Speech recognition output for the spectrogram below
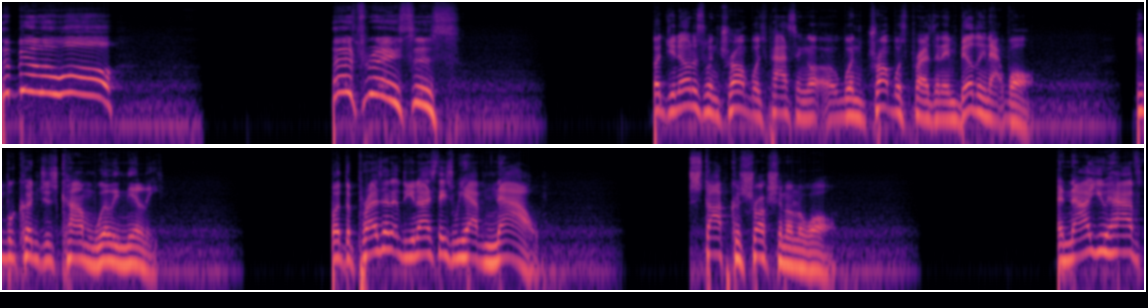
To build a wall. That's racist. But you notice when Trump was passing, uh, when Trump was president and building that wall, people couldn't just come willy nilly. But the president of the United States we have now stopped construction on the wall. And now you have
